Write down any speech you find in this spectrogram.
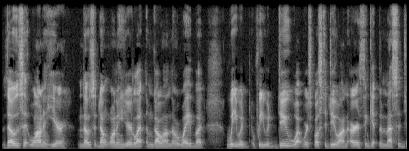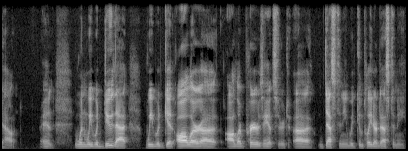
Those that want to hear and those that don't want to hear let them go on their way. But we would we would do what we're supposed to do on earth and get the message out and when we would do that we would get all our uh, all our prayers answered uh, destiny we'd complete our destiny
